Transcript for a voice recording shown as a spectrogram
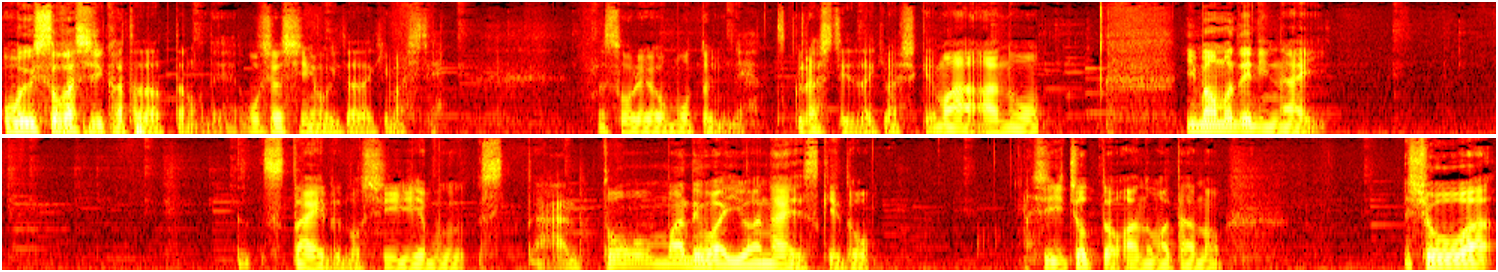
お忙しい方だったので、お写真をいただきまして。それを元にね作らせていただきましたけどまああの今までにないスタイルの CM とまでは言わないですけどしちょっとあのまたあの昭和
